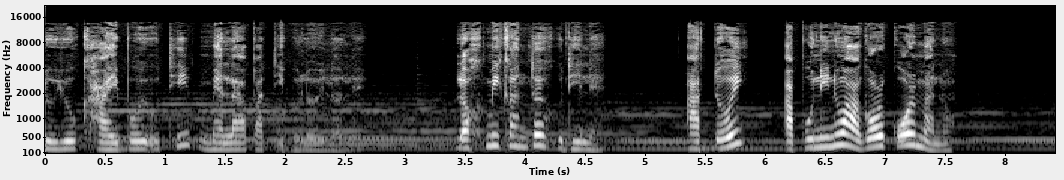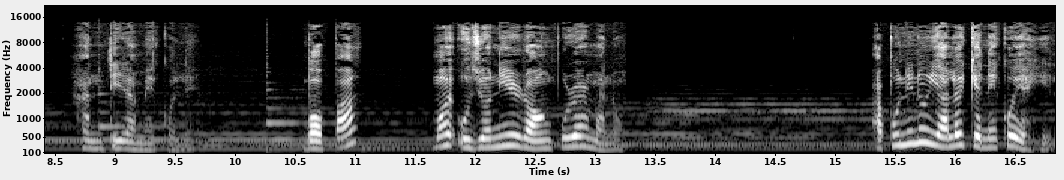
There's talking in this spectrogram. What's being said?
দুয়ো খাই বৈ উঠি মেলা পাতিবলৈ ল'লে। লক্ষ্মীকান্তই সুধিলে আতৈ আপুনিনো আগৰ ক'ৰ মানুহ? শান্তিৰামে ক'লে বপা মই উজনিৰ ৰংপুৰৰ মানুহ। আপুনিনো ইয়ালৈ কেনেকৈ আহিল?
